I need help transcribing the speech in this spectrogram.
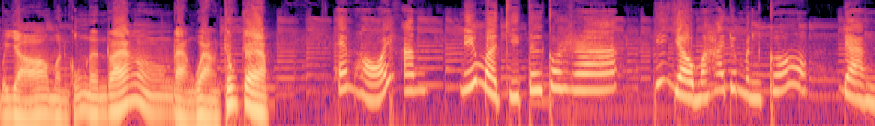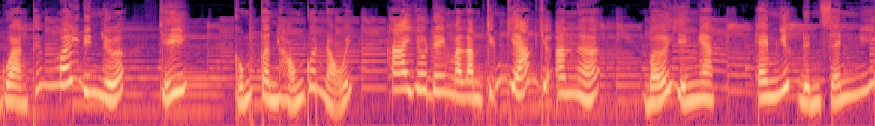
Bây giờ mình cũng nên ráng đàng hoàng chút cho em. Em hỏi anh Nếu mà chị Tư có ra Với dầu mà hai đứa mình có Đàng hoàng thế mấy đi nữa. Chị cũng tin không có nổi. Ai vô đây mà làm chứng giám cho anh hả? Bởi vậy nha Em nhất định sẽ níu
